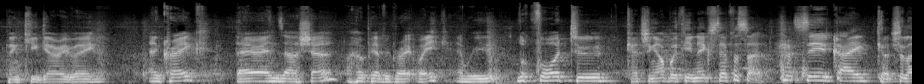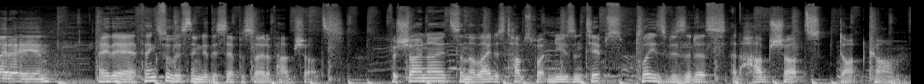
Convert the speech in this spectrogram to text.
Thank you, Gary Vee. And Craig, there ends our show. I hope you have a great week, and we look forward to Catching up with you next episode. see you, Craig. Catch you later, Ian. Hey there, thanks for listening to this episode of HubShots. For show notes and the latest HubSpot news and tips, please visit us at hubshots.com.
